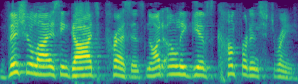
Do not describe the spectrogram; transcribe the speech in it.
Visualizing God's presence not only gives comfort and strength,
